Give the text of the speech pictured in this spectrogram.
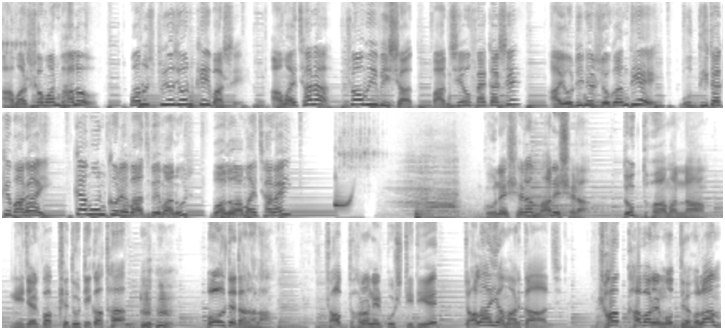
আমার সমান ভালো। মানুষ প্রিয়জনকেই বাসে। আমায় ছাড়া সবই বিস্বাদ। পানসেও ফ্যাকাশে। আয়োডিনের যোগান দিয়ে বুদ্ধিটাকে বাড়াই। কেমন করে বাঁচবে মানুষ? বলো আমায় ছাড়াই। গুণে সেরা মানে সেরা। দুগ্ধ আমার নাম। নিজের পক্ষে দুটি কথা বলতে দাঁড়ালাম। সব ধরনের পুষ্টি দিয়ে চলাই আমার কাজ। সব খাবারের মধ্যে হলাম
